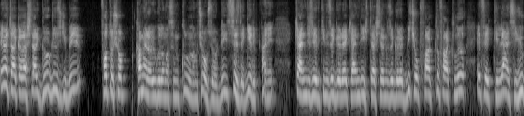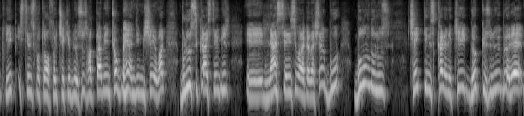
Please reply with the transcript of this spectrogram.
Evet arkadaşlar gördüğünüz gibi Photoshop kamera uygulamasının kullanımı çok zor değil. Siz de girip hani kendi zevkinize göre, kendi ihtiyaçlarınıza göre birçok farklı farklı efekti, lensi yükleyip istediğiniz fotoğrafları çekebiliyorsunuz. Hatta benim çok beğendiğim bir şey var. Blue Skies diye bir e, lens serisi var arkadaşlar. Bu bulunduğunuz çektiğiniz karedeki gökyüzünü böyle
